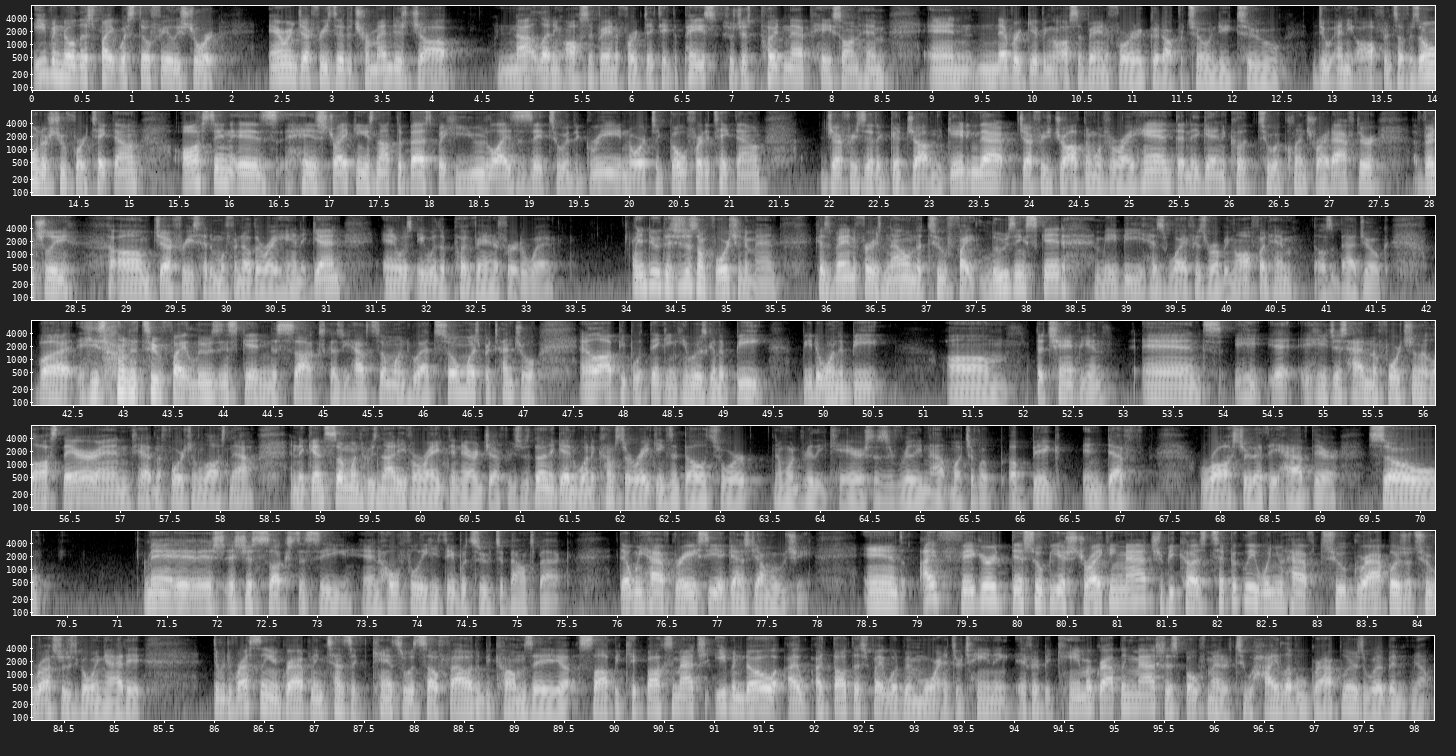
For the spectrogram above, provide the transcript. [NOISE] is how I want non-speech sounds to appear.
even though this fight was still fairly short, Aaron Jeffries did a tremendous job not letting Austin Vanderford dictate the pace, so just putting that pace on him and never giving Austin Vanderford a good opportunity to do any offense of his own or shoot for a takedown. Austin is his striking is not the best, but he utilizes it to a degree in order to go for the takedown. Jeffries did a good job negating that. Jeffries dropped him with a right hand, then they get into to a clinch right after. Eventually, um, Jeffries hit him with another right hand again and was able to put Vanderford away. And dude, this is just unfortunate, man, because Vanderford is now in a two fight losing skid. Maybe his wife is rubbing off on him. That was a bad joke but [LAUGHS] he's on a two fight losing skid and this sucks because you have someone who had so much potential and a lot of people thinking he was going to beat be the one to beat um, the champion. And he he just had an unfortunate loss there and he had an unfortunate loss now. And against someone who's not even ranked in Aaron Jeffries but then again when it comes to rankings in Bellator no one really cares. There's really not much of a, a big in-depth roster that they have there. So man, it, it, just sucks to see. And hopefully he's able to to bounce back. Then we have Gracie against Yamauchi. And I figured this will be a striking match because typically when you have two grapplers or two wrestlers going at it, the wrestling and grappling tends to cancel itself out and becomes a uh, sloppy kickboxing match. Even though I, I thought this fight would have been more entertaining if it became a grappling match, as both men are two high level grapplers, it would have been, you know,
